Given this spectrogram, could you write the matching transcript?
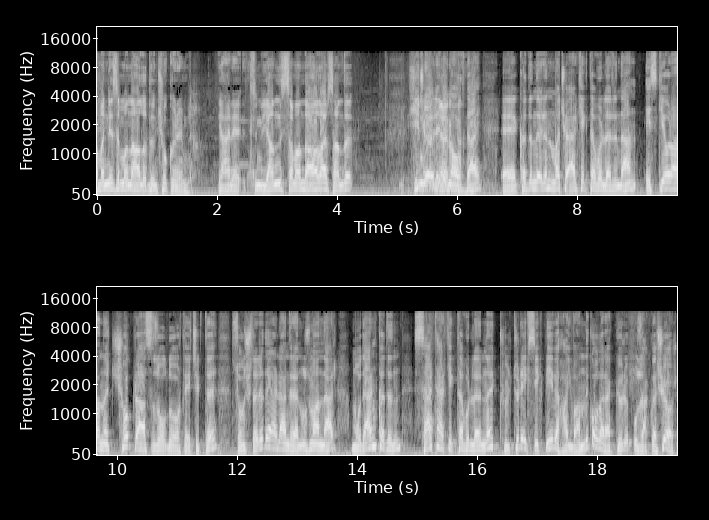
Ama ne zaman ağladığın çok önemli. Yani şimdi yanlış zamanda ağlarsan da hiç öyle yani. deme Oktay. Ee, kadınların maço erkek tavırlarından eski oranla çok rahatsız olduğu ortaya çıktı. Sonuçları değerlendiren uzmanlar modern kadın sert erkek tavırlarını kültür eksikliği ve hayvanlık olarak görüp uzaklaşıyor.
